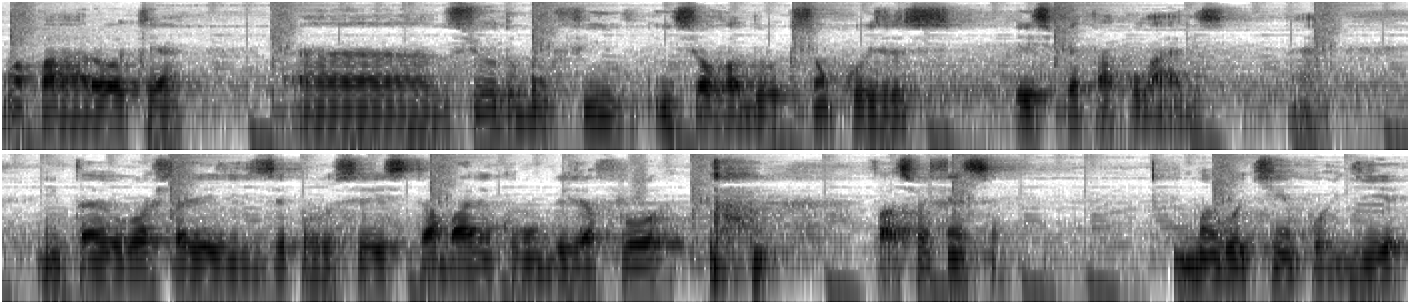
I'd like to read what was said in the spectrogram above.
uma paróquia uh, do Senhor do Bonfim, em Salvador, que são coisas espetaculares. Né? Então eu gostaria de dizer para vocês: trabalhem como um beija-flor, façam a diferença, uma gotinha por dia,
